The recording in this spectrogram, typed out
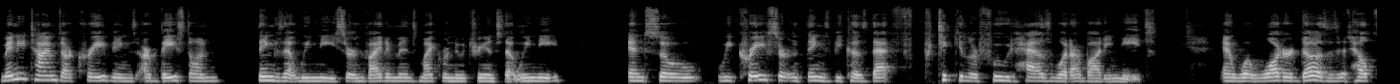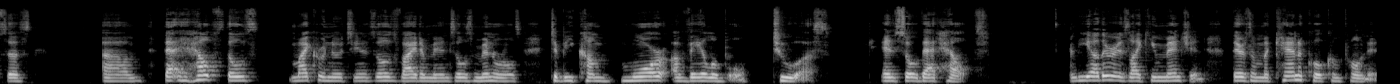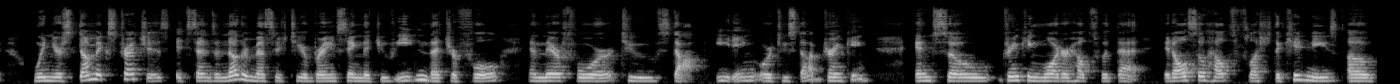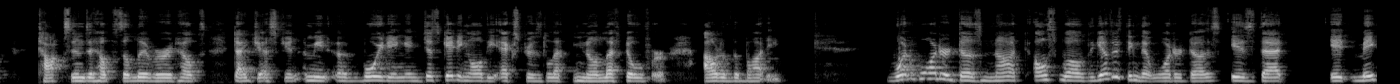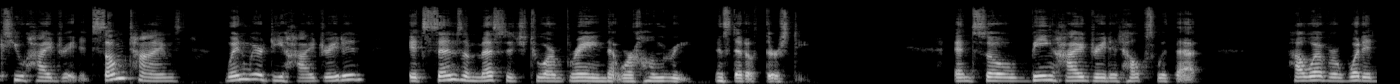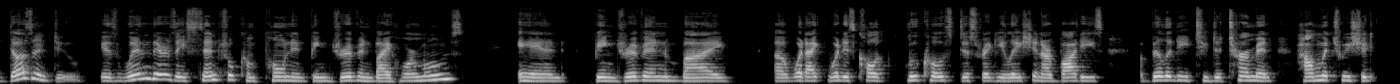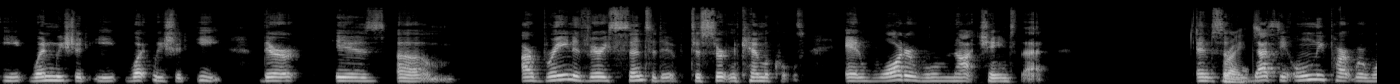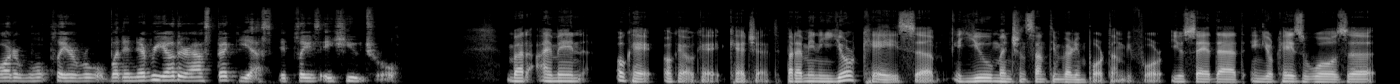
many times our cravings are based on things that we need, certain vitamins, micronutrients that we need. And so we crave certain things because that particular food has what our body needs. And what water does is it helps us, um, that helps those micronutrients, those vitamins, those minerals to become more available to us. And so that helps. The other is like you mentioned, there's a mechanical component. When your stomach stretches, it sends another message to your brain saying that you've eaten, that you're full, and therefore to stop eating or to stop drinking. And so drinking water helps with that. It also helps flush the kidneys of toxins. It helps the liver. It helps digestion. I mean, avoiding and just getting all the extras left, you know, left over out of the body. What water does not also, well, the other thing that water does is that it makes you hydrated. Sometimes when we're dehydrated, it sends a message to our brain that we're hungry instead of thirsty. And so being hydrated helps with that. However, what it doesn't do is when there's a central component being driven by hormones and being driven by uh, what I what is called glucose dysregulation, our body's ability to determine how much we should eat, when we should eat, what we should eat. There is um, our brain is very sensitive to certain chemicals and water will not change that. And so right. that's the only part where water won't play a role. But in every other aspect, yes, it plays a huge role. But I mean, okay, okay, okay, catch it. But I mean, in your case, uh, you mentioned something very important before. You said that in your case was, uh,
